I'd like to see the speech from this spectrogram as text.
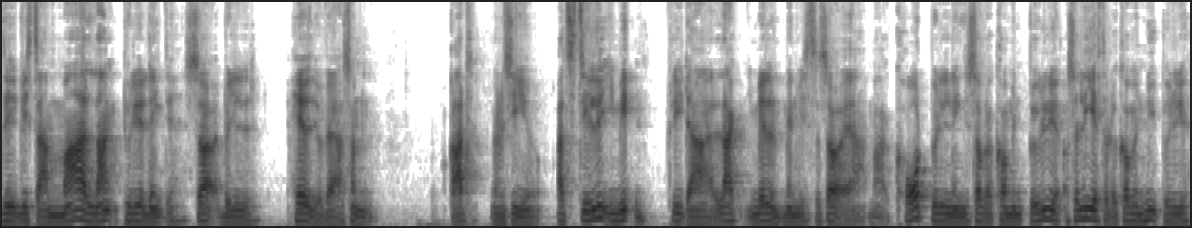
det, hvis der er meget lang bølgelængde, så vil havet jo være sådan ret, man sige, ret stille i midten, fordi der er lagt imellem, men hvis der så er meget kort bølgelængde, så vil der komme en bølge, og så lige efter der kommer en ny bølge,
